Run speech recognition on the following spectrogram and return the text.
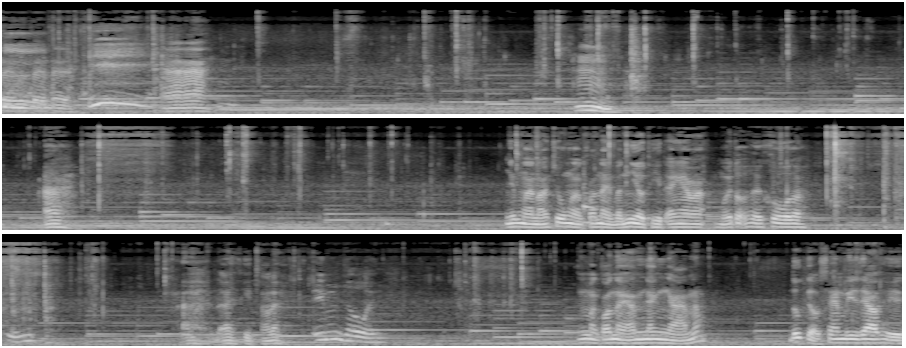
Từ từ từ à. Ừm. à. Nhưng mà nói chung là con này vẫn nhiều thịt anh em ạ mỗi tội hơi khô thôi. Ừ, à, đây thịt nó đây. Im rồi nhưng mà con này ăn nhanh ngán lắm. Lúc kiểu xem video thì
